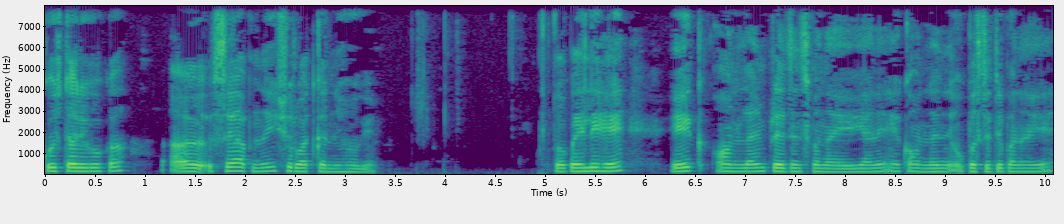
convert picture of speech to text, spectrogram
कुछ तरीकों का से अपनी शुरुआत करनी होगी। तो पहले है एक ऑनलाइन प्रेजेंस बनाइए, यानी एक ऑनलाइन उपस्थिति बनाइए,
